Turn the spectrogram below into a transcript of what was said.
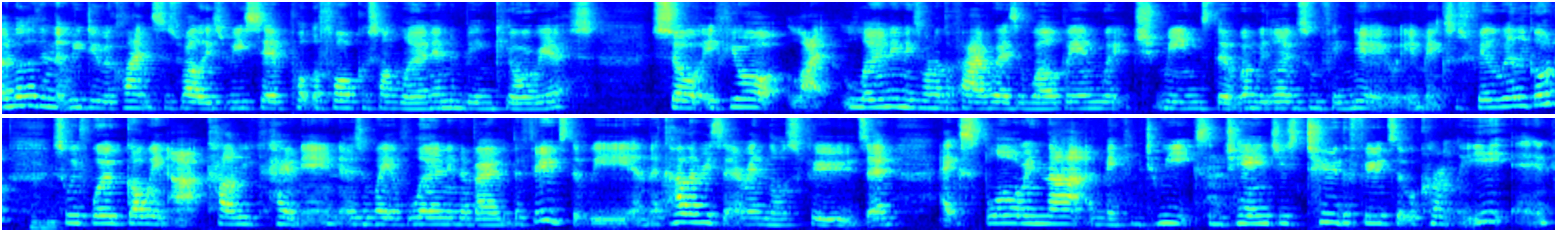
Another thing that we do with clients as well is we say put the focus on learning and being curious. So if you're like learning is one of the five ways of well-being, which means that when we learn something new, it makes us feel really good. Mm-hmm. So if we're going at calorie counting as a way of learning about the foods that we eat and the calories that are in those foods and exploring that and making tweaks and changes to the foods that we're currently eating,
